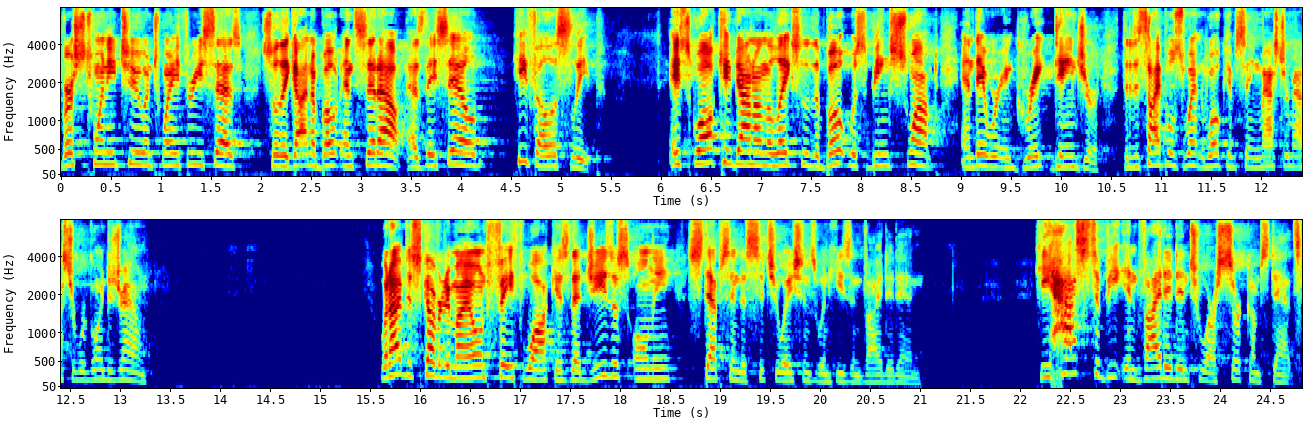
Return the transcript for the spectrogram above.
Verse 22 and 23 says So they got in a boat and set out. As they sailed, he fell asleep. A squall came down on the lake, so the boat was being swamped, and they were in great danger. The disciples went and woke him, saying, Master, Master, we're going to drown. What I've discovered in my own faith walk is that Jesus only steps into situations when he's invited in. He has to be invited into our circumstance.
